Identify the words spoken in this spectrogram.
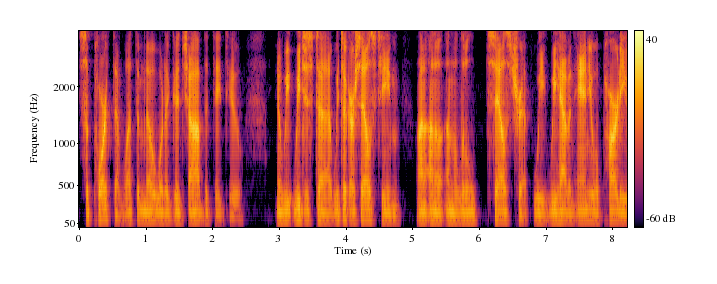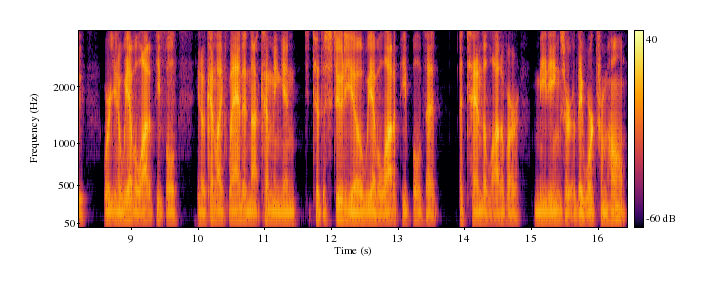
Support them. Let them know what a good job that they do. You know, we we just uh, we took our sales team on on a, on a little sales trip. We we have an annual party where you know we have a lot of people. You know, kind of like Landon not coming in to the studio. We have a lot of people that attend a lot of our meetings or they work from home.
